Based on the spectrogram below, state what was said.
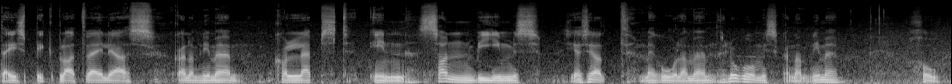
täispikk plaat väljas, kannab nime Collapsed in Sunbeams ja sealt me kuulame lugu, mis kannab nime Hope.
